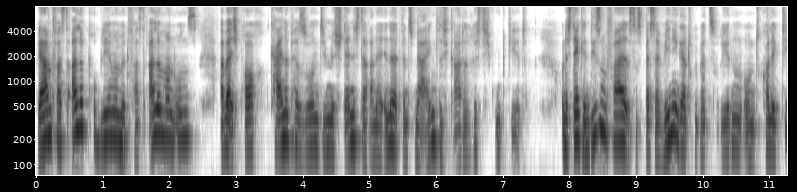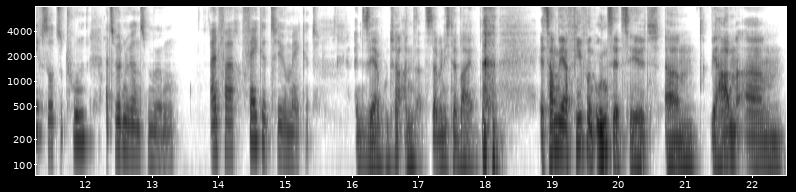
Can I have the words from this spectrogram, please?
wir haben fast alle Probleme mit fast allem an uns, aber ich brauche keine Person, die mich ständig daran erinnert, wenn es mir eigentlich gerade richtig gut geht. Und ich denke, in diesem Fall ist es besser, weniger drüber zu reden und kollektiv so zu tun, als würden wir uns mögen. Einfach fake it till you make it. Ein sehr guter Ansatz, da bin ich dabei. Jetzt haben wir ja viel von uns erzählt. Ähm, wir, haben, ähm,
